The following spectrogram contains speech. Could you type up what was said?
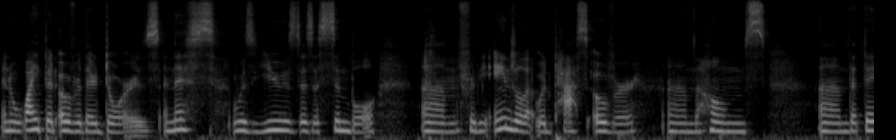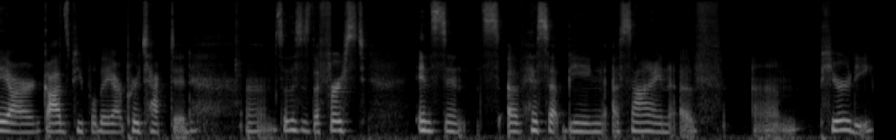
and wipe it over their doors. And this was used as a symbol um, for the angel that would pass over um, the homes um, that they are God's people, they are protected. Um, so, this is the first instance of hyssop being a sign of um, purity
